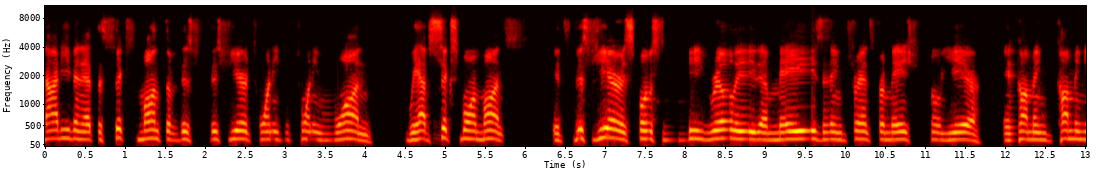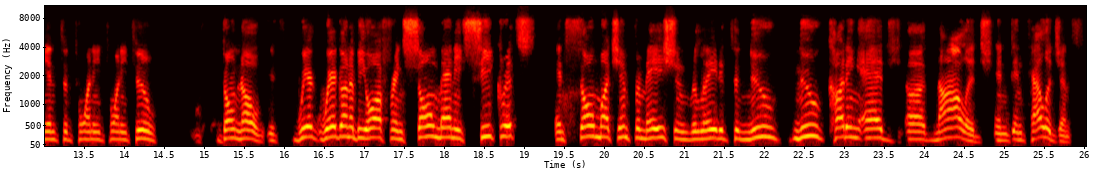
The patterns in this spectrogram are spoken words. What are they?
not even at the sixth month of this this year, 20 to 21. We have six more months. It's this year is supposed to be really the amazing transformational year, and coming coming into 2022. Don't know. It's, we're we're going to be offering so many secrets and so much information related to new new cutting edge uh, knowledge and intelligence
